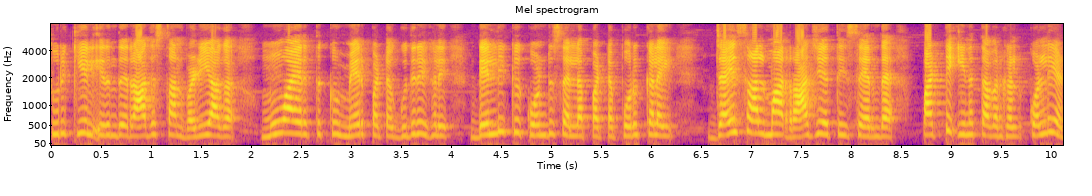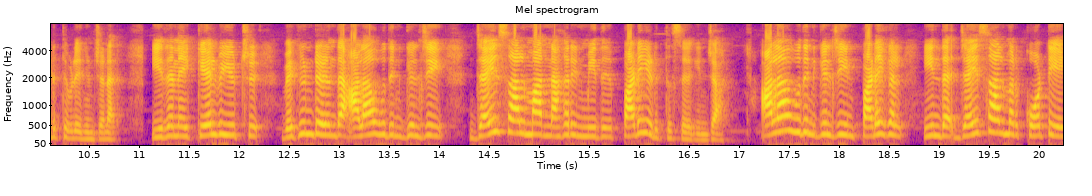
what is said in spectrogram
துருக்கியில் இருந்து ராஜஸ்தான் வழியாக மூவாயிரத்துக்கும் மேற்பட்ட குதிரைகளில் டெல்லிக்கு கொண்டு செல்லப்பட்ட பொருட்களை ஜெய்சால்மார் ராஜ்யத்தை சேர்ந்த பட்டி இனத்தவர்கள் கொள்ளையடித்து விடுகின்றனர். இதனை கேள்வியுற்று வெகுண்டெழுந்த அலாவுதீன் கில்ஜி ஜெய்சால்மார் நகரின் மீது படையெடுத்து செல்கின்றார். அலாவுதீன் கில்ஜியின் படைகள் இந்த ஜெய்சால்மர் கோட்டையை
